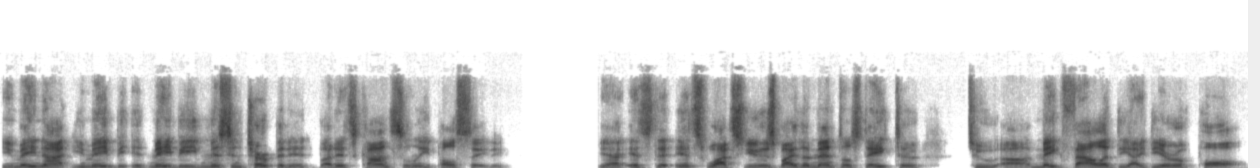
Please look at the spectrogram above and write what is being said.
You may not, you may be, it may be misinterpreted, but it's constantly pulsating. Yeah, it's the it's what's used by the mental state to to uh, make valid the idea of Paul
